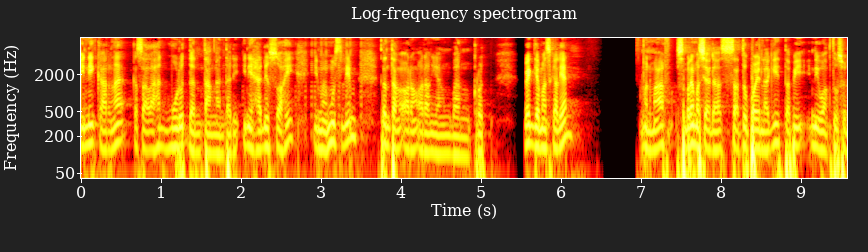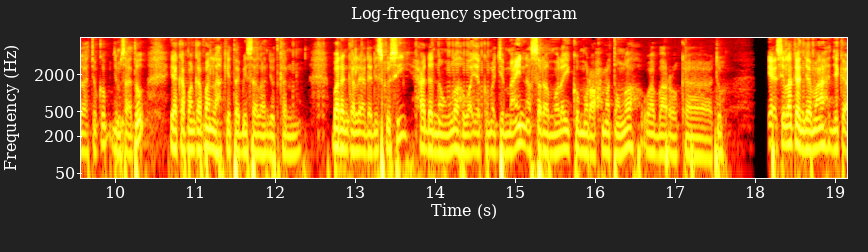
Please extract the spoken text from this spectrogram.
Ini karena kesalahan mulut dan tangan tadi. Ini hadis sahih Imam Muslim tentang orang-orang yang bangkrut. Baik jamaah sekalian, mohon maaf, sebenarnya masih ada satu poin lagi, tapi ini waktu sudah cukup jam satu. Ya kapan-kapan lah kita bisa lanjutkan. Barangkali ada diskusi. Hadanallah wa yakum. Assalamualaikum warahmatullahi wabarakatuh. Ya silakan jamaah jika ada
